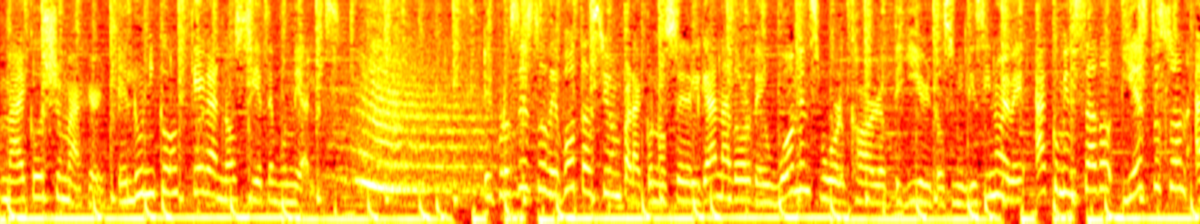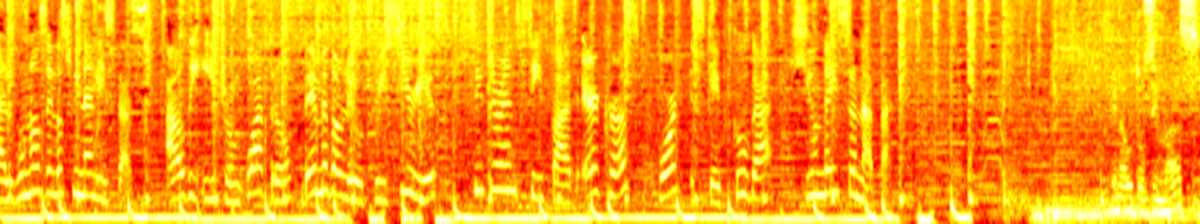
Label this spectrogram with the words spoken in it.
Michael Schumacher, el único que ganó siete mundiales. El proceso de votación para conocer el ganador de Women's World Car of the Year 2019 ha comenzado y estos son algunos de los finalistas. Audi e-tron 4, BMW 3 Series, Citroën C5 Aircross, Ford Escape Kuga, Hyundai Sonata. En Autos y más,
